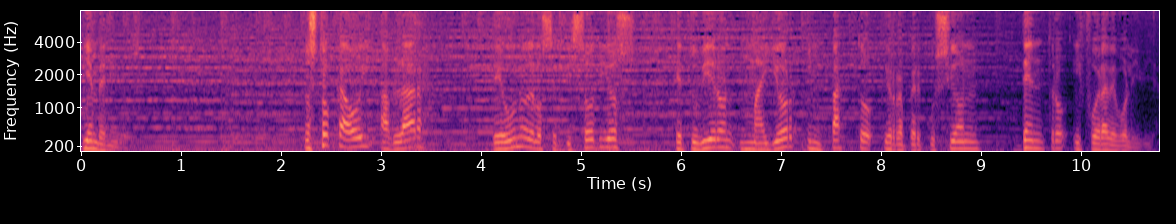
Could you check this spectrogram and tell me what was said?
Bienvenidos. Nos toca hoy hablar de uno de los episodios que tuvieron mayor impacto y repercusión dentro y fuera de Bolivia.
